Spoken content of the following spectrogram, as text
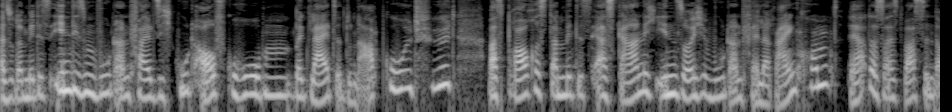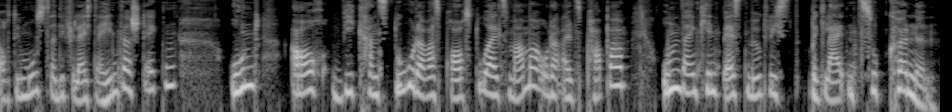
also damit es in diesem Wutanfall sich gut aufgehoben, begleitet und abgeholt fühlt. Was braucht es, damit es erst gar nicht in solche Wutanfälle reinkommt? Ja, das heißt, was sind auch die Muster, die vielleicht dahinter stecken? Und auch, wie kannst du oder was brauchst du als Mama oder als Papa, um dein Kind bestmöglichst begleiten zu können.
